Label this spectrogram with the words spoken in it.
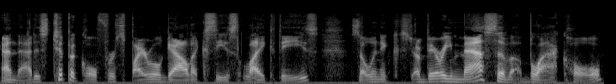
And that is typical for spiral galaxies like these. So in a very massive black hole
